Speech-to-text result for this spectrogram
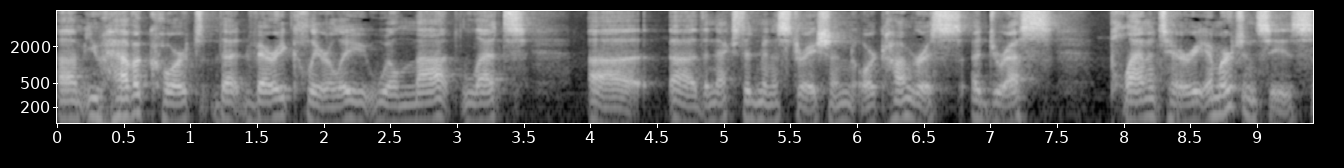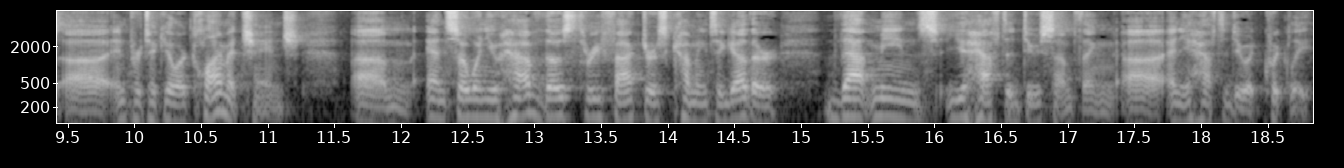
um, you have a court that very clearly will not let uh, uh, the next administration or Congress address planetary emergencies, uh, in particular climate change. Um, and so when you have those three factors coming together, that means you have to do something uh, and you have to do it quickly.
